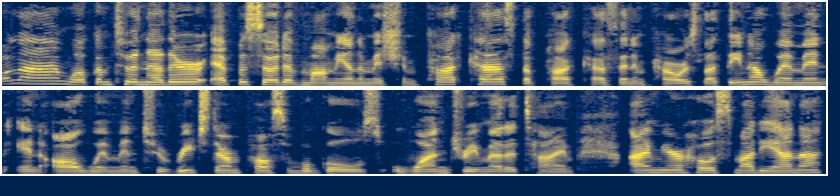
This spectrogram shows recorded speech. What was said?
Hola, and welcome to another episode of Mami on a Mission podcast, the podcast that empowers Latina women and all women to reach their impossible goals one dream at a time. I'm your host, Mariana,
